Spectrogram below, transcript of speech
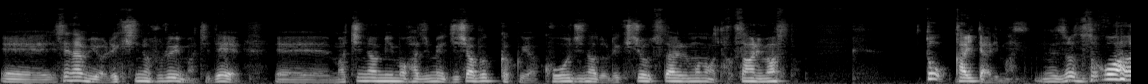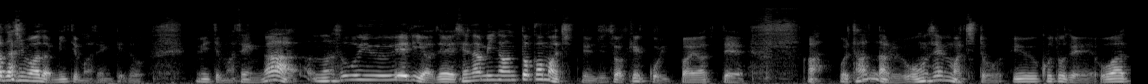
えー、瀬波は歴史の古い町で、えー、町並みもはじめ自社仏閣や工事など歴史を伝えるものがたくさんありますと。と書いてあります。そ、そこは私まだ見てませんけど、見てませんが、まあ、そういうエリアで、瀬波なんとか町って実は結構いっぱいあって、あ、これ単なる温泉町ということで終わ、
